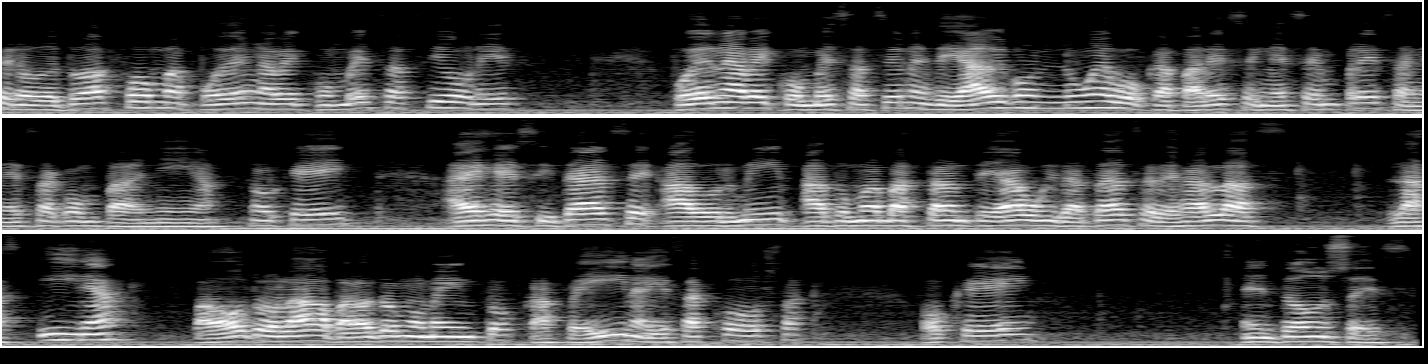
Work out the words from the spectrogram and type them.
Pero de todas formas pueden haber conversaciones, pueden haber conversaciones de algo nuevo que aparece en esa empresa, en esa compañía, ¿ok? A ejercitarse, a dormir, a tomar bastante agua, hidratarse, dejar las, las iras para otro lado, para otro momento, cafeína y esas cosas, ¿ok? Entonces,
